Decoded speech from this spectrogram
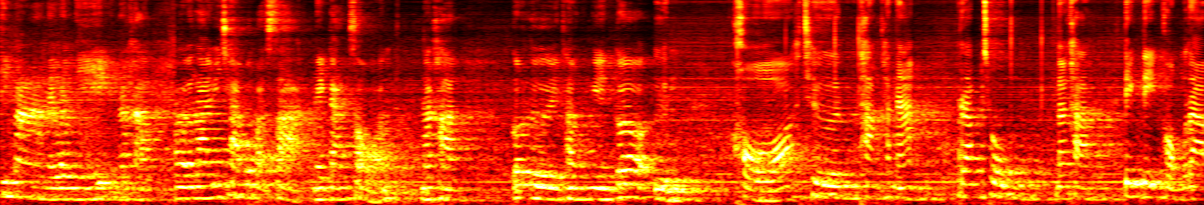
ที่มาในวันนี้นะคะรายวิชาประวัติศาสตร์ในการสอนนะคะ ก็เลยทางโรงเรียนก็อื่นขอเชิญทางคณะรับชมนะคะ เด็กๆของเรา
